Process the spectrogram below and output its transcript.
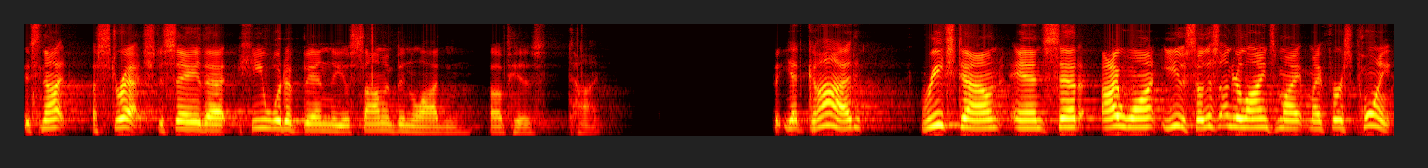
it's not a stretch to say that he would have been the Osama bin Laden of his time. But yet, God reached down and said, I want you. So, this underlines my, my first point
